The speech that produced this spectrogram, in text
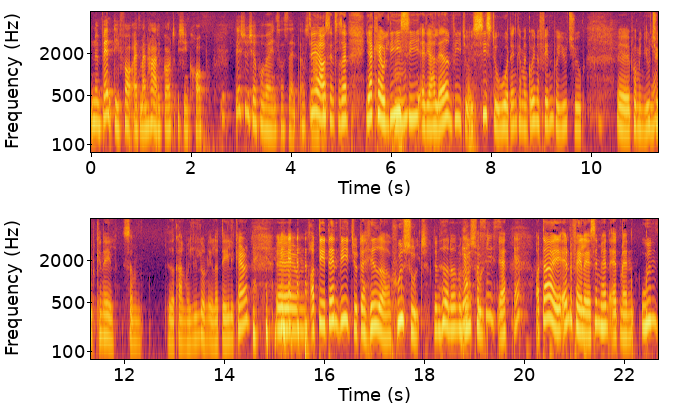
nødvendige for, at man har det godt i sin krop? Det synes jeg kunne være interessant at Det er også interessant. Jeg kan jo lige mm-hmm. sige, at jeg har lavet en video i sidste uge, og den kan man gå ind og finde på YouTube, øh, på min YouTube-kanal, som hedder Karen Marie Lillund, eller Daily Karen. øhm, og det er den video, der hedder Hudsult. Den hedder noget med ja, hudsult. Præcis. Ja, ja. Og der øh, anbefaler jeg simpelthen, at man uden,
